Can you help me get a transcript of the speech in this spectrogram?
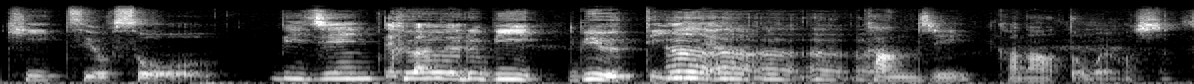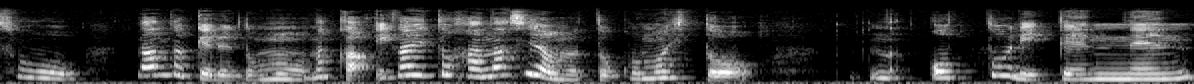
気強そう。美人っうクて感じ。ールビビューティーみたいなうんうん。うんうん感じかなと思いました。そう。なんだけれどもなんか意外と話読むとこの人なおっとり天然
